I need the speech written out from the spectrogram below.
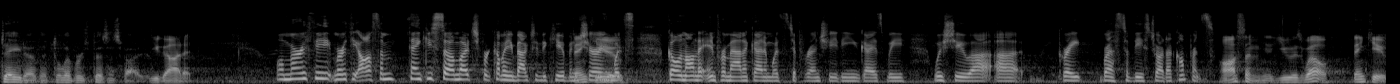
data that delivers business value. You got it. Well, Murthy, Murthy, awesome. Thank you so much for coming back to theCUBE and Thank sharing you. what's going on at Informatica and what's differentiating you guys. We wish you a, a great rest of the Strata conference. Awesome, you as well. Thank you.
